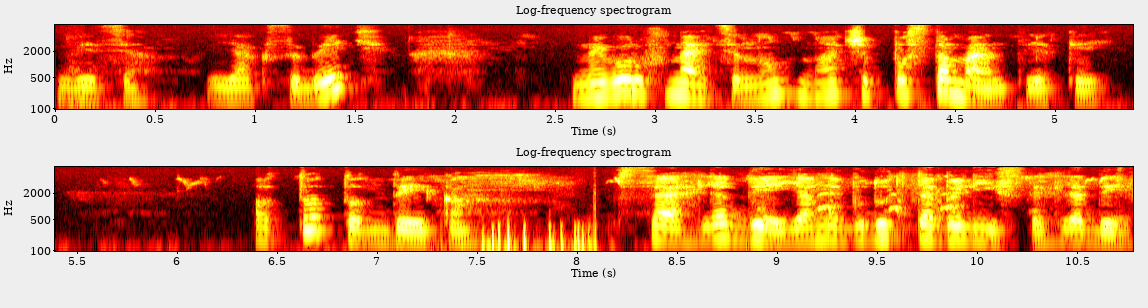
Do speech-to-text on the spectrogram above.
Дивіться, як сидить, не ворухнеться, ну, наче постамент який. Ото то дика. Все, гляди, я не буду до тебе лізти, гляди.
